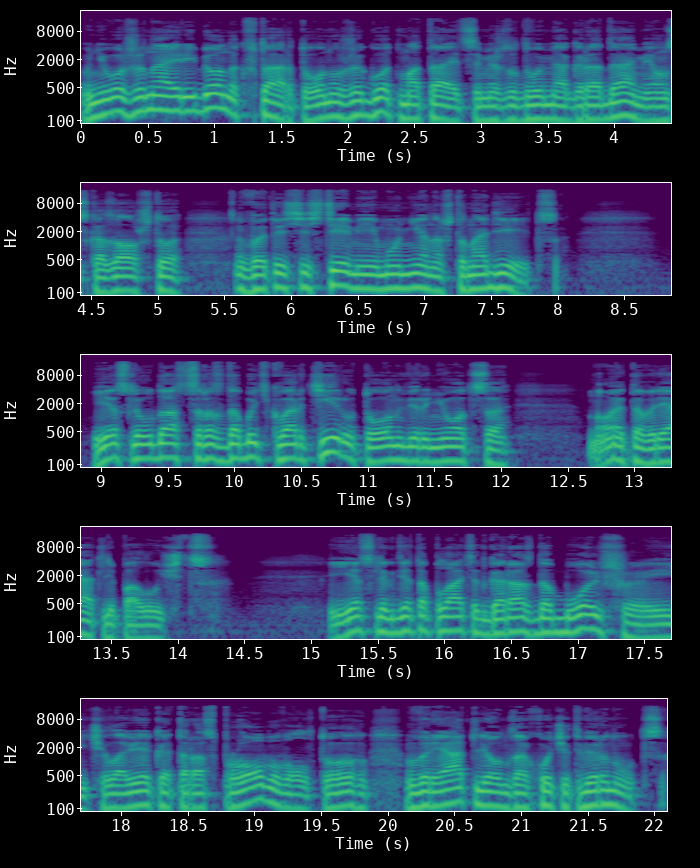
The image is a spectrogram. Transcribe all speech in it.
У него жена и ребенок в Тарту, он уже год мотается между двумя городами. Он сказал, что в этой системе ему не на что надеяться. Если удастся раздобыть квартиру, то он вернется, но это вряд ли получится. Если где-то платят гораздо больше, и человек это распробовал, то вряд ли он захочет вернуться.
